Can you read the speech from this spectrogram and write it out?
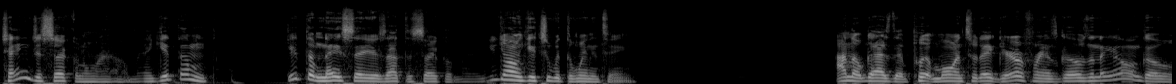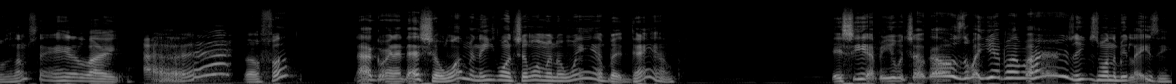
Change your circle around, man. Get them get them naysayers out the circle, man. You gonna get you with the winning team. I know guys that put more into their girlfriend's goals than their own goals. And I'm saying here like uh? the fuck? Now granted that's your woman and you want your woman to win, but damn. Is she helping you with your goals the way you helping her with hers? Or you just want to be lazy?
